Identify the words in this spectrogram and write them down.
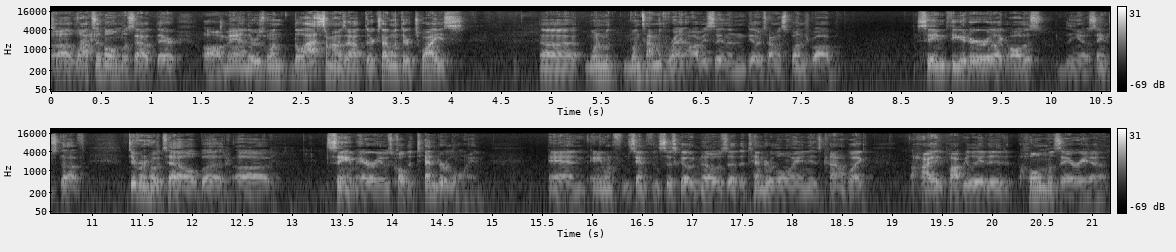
Uh, lots of homeless out there. Oh man, there was one. The last time I was out there, because I went there twice. Uh, one with, one time with Rent, obviously, and then the other time with SpongeBob. Same theater, like all this, you know, same stuff. Different hotel, but uh, same area. It was called the Tenderloin, and anyone from San Francisco knows that the Tenderloin is kind of like a highly populated homeless area.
